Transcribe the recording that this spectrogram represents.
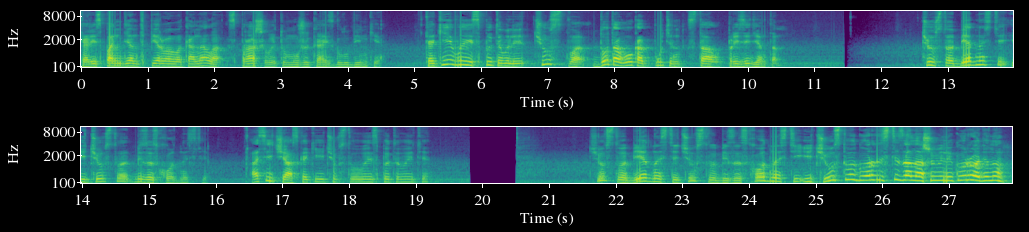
Корреспондент Первого канала спрашивает у мужика из глубинки. Какие вы испытывали чувства до того, как Путин стал президентом? Чувство бедности и чувство безысходности. А сейчас какие чувства вы испытываете? Чувство бедности, чувство безысходности и чувство гордости за нашу великую Родину.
